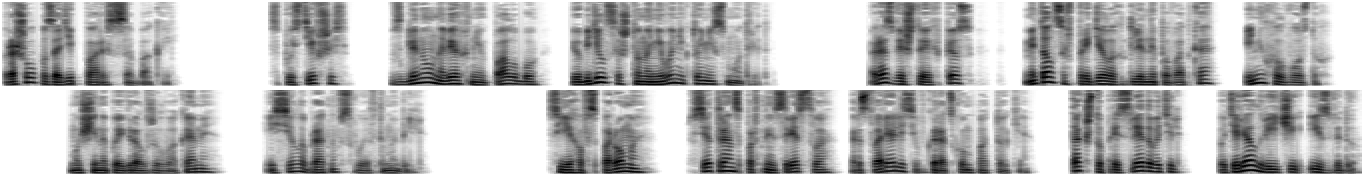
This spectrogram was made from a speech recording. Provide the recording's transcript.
прошел позади пары с собакой. Спустившись, взглянул на верхнюю палубу и убедился, что на него никто не смотрит. Разве что их пес метался в пределах длины поводка и нюхал воздух. Мужчина поиграл желваками, и сел обратно в свой автомобиль. Съехав с парома, все транспортные средства растворялись в городском потоке, так что преследователь потерял Ричи из виду.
